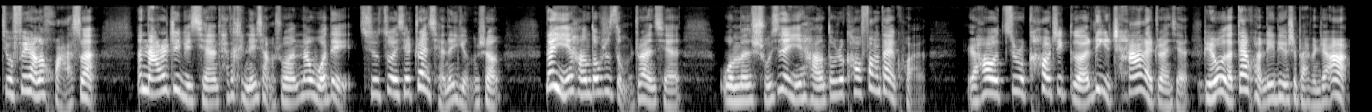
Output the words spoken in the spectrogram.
就非常的划算。那拿着这笔钱，他肯定想说，那我得去做一些赚钱的营生。那银行都是怎么赚钱？我们熟悉的银行都是靠放贷款，然后就是靠这个利差来赚钱。比如我的贷款利率是百分之二，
